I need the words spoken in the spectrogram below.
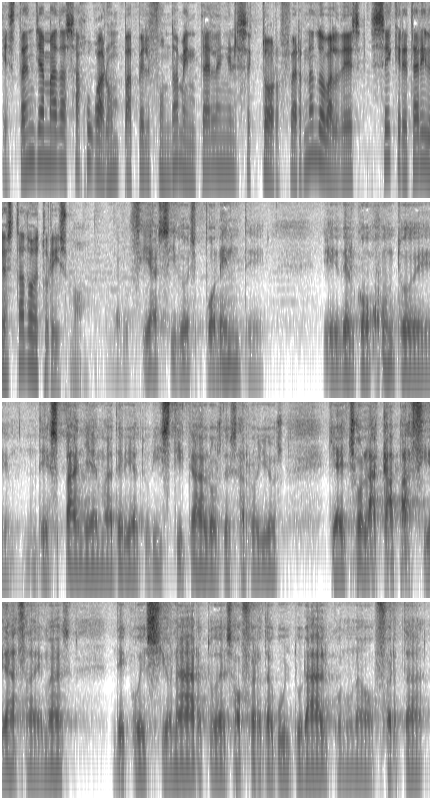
están llamadas a jugar un papel fundamental en el sector. Fernando Valdés, secretario de Estado de Turismo. Andalucía ha sido exponente eh, del conjunto de, España en materia turística, los desarrollos que ha hecho la capacidad, además, de cohesionar toda esa oferta cultural con una oferta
